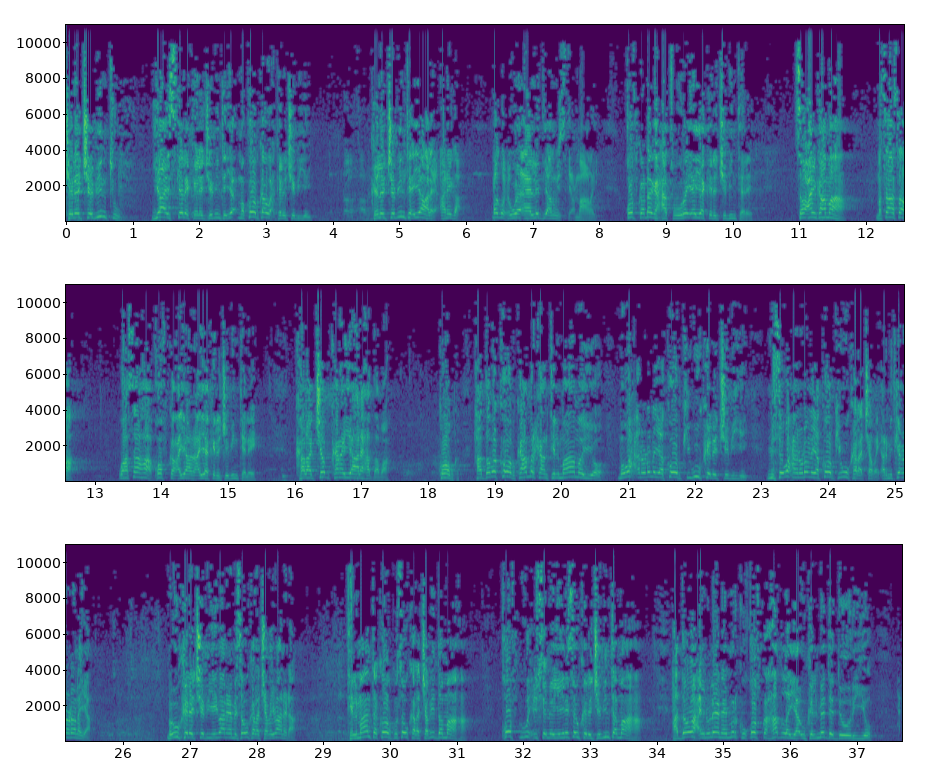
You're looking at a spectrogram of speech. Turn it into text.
Kala jebintu yaa iskale kala jebinta ma koobkaa wax kala jebiyey? Kala jebinta yaa leh aniga. Dhagaxu waa aaladii aanu isticmaalay. Qofka dhagaxa tuuray ayaa kala jebinta leh. Soo caynkaa maaha? Ma qofka ayaa ayaa kala jebinta leh. Kala jabkana yaa leh haddaba. Koobka. Haddaba koobkaa markaan tilmaamayo ma waxaan odhanayaa koobkii wuu kala jebiyey. Mise waxaan odhanayaa koobkii wuu kala jabay. Ar midkeen ma uu kala jebiyey baan mise uu kala jabay baan idhaa tilmaanta koobku saw kala jabidda ma aha qofku wuxuu sameeyeyna saw kala jebinta ma aha haddaba waxaynu leenahay markuu qofka hadlayaa uu kelmadda dooriyo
